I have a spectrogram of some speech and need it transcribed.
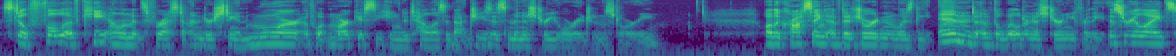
still full of key elements for us to understand more of what Mark is seeking to tell us about Jesus' ministry origin story. While the crossing of the Jordan was the end of the wilderness journey for the Israelites,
